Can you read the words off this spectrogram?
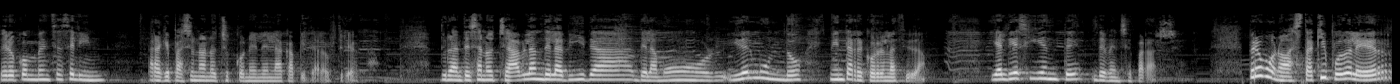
pero convence a Celine para que pase una noche con él en la capital austríaca. Durante esa noche hablan de la vida, del amor y del mundo mientras recorren la ciudad. Y al día siguiente deben separarse. Pero bueno, hasta aquí puedo leer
